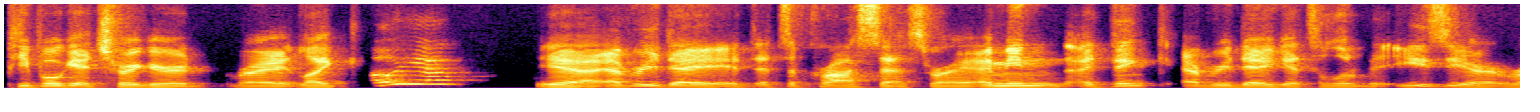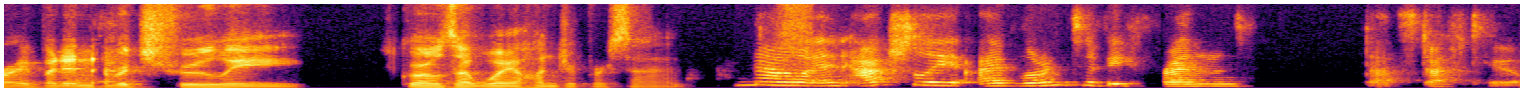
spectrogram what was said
people get triggered, right? Like, oh yeah, yeah. Every day it, it's a process, right? I mean, I think every day gets a little bit easier, right? But it never truly grows that way 100%. No, and actually, I've learned to befriend that stuff too.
